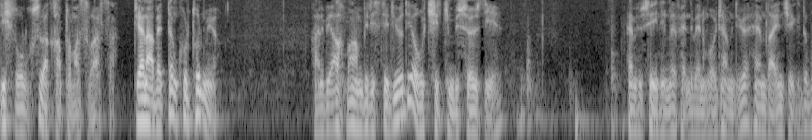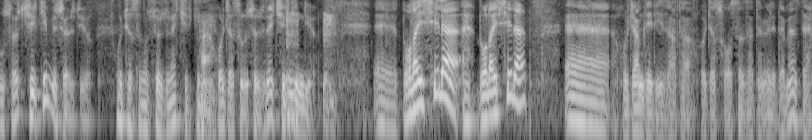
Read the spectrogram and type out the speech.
Diş dolgusu ve kaplaması varsa Cenabetten kurtulmuyor. Hani bir ahmağın birisi diyor diye o çirkin bir söz diye. Hem Hüseyin İlmi Efendi benim hocam diyor hem de aynı şekilde bu söz çirkin bir söz diyor. Hocasının sözüne çirkin Ha, diyor. hocasının sözüne çirkin diyor. Ee, dolayısıyla dolayısıyla e, hocam dediği zaten hocası olsa zaten öyle demez de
